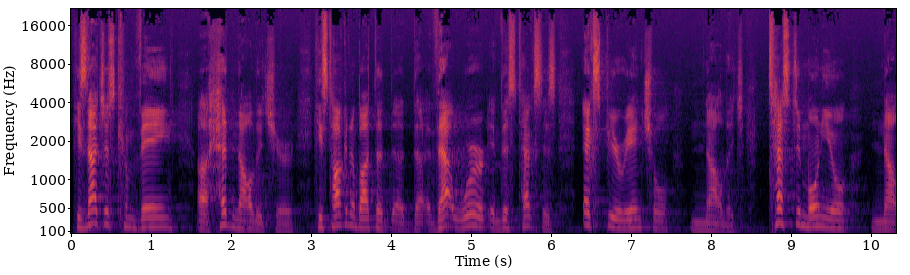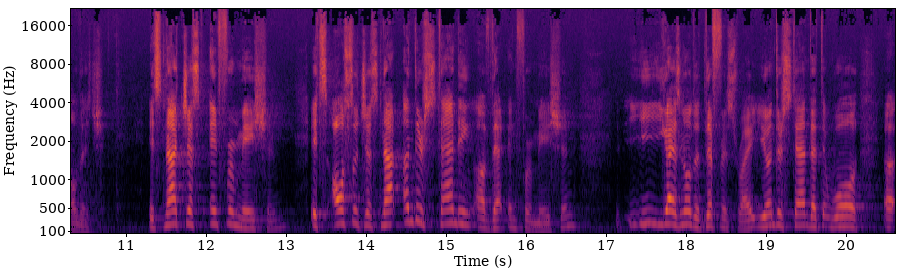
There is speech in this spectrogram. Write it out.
He's not just conveying uh, head knowledge here. He's talking about the, the, the, that word in this text is experiential knowledge, testimonial knowledge. It's not just information, it's also just not understanding of that information. You guys know the difference, right? You understand that the, well, uh,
